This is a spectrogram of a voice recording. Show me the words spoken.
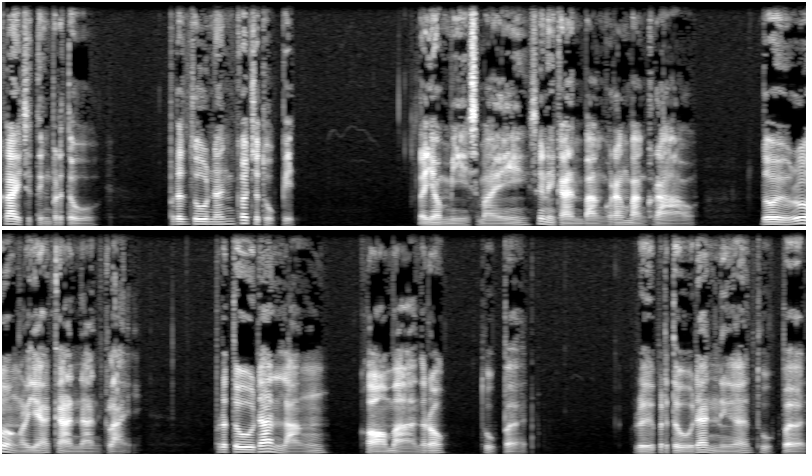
ใกล้จะถึงประตู ประตูนั้นก็จะถูกปิด และย่อมมีสมัยซึ่งในการบางครั้งบางคราว โดยร่วงระยะการนานไกล ประตูด้านหลังของหมานรกถูกเปิด หรือประตูด้านเหนือถูกเปิด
